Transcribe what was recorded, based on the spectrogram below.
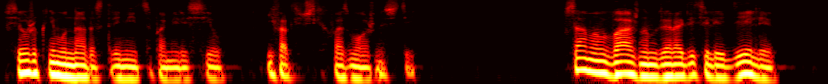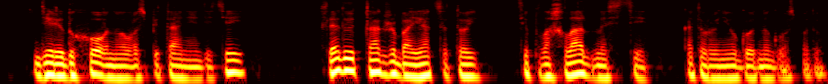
все же к нему надо стремиться по мере сил и фактических возможностей. В самом важном для родителей деле, деле духовного воспитания детей, следует также бояться той теплохладности, которая не угодна Господу.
